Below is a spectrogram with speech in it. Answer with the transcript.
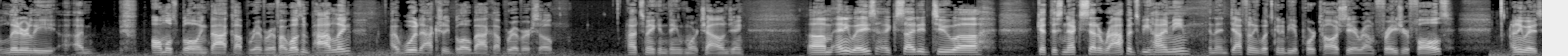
literally I'm almost blowing back up river. If I wasn't paddling, I would actually blow back up river. So that's making things more challenging. Um, anyways, excited to uh, get this next set of rapids behind me, and then definitely what's going to be a portage day around Fraser Falls. Anyways,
